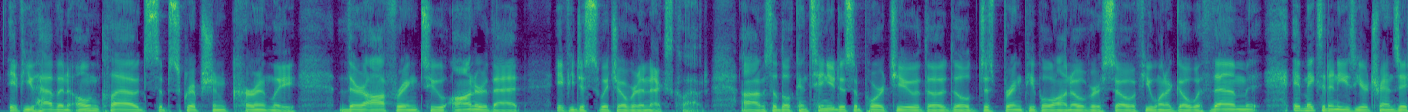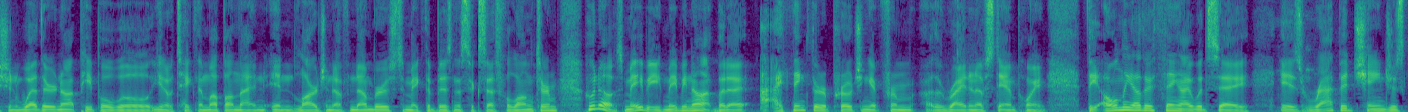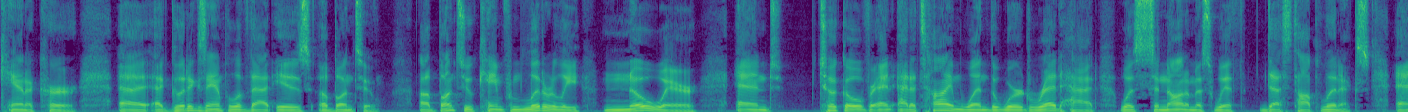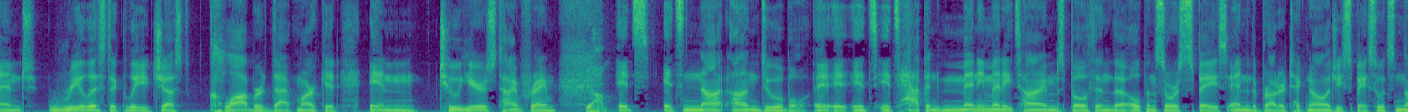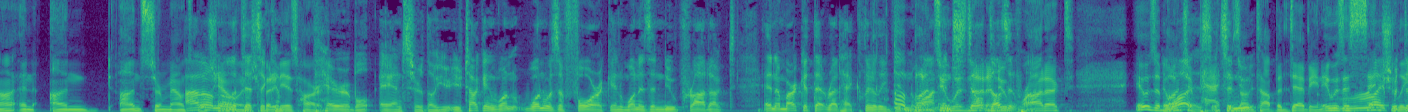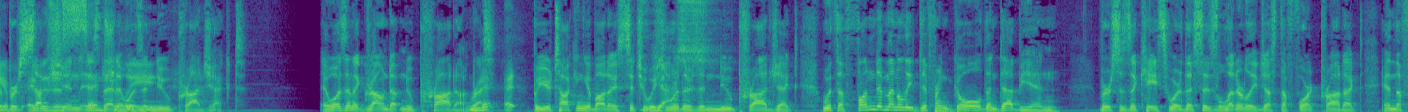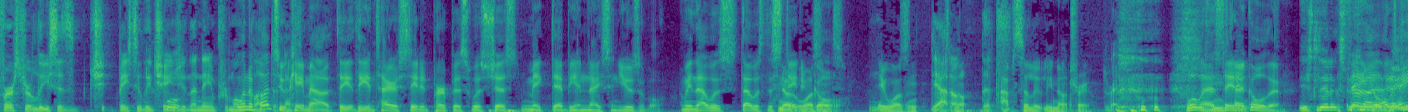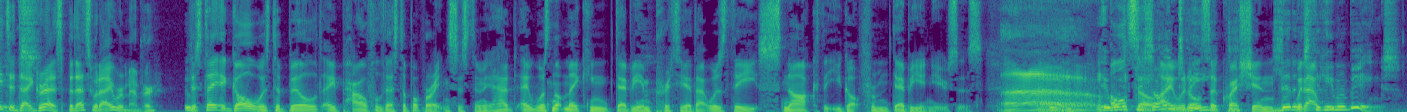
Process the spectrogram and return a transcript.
if you have an own cloud subscription currently, they're offering to honor that if you just switch over to Nextcloud. Um, so they'll continue to support you. They'll, they'll just bring people on over. So if you want to go with them, it makes it an easier transition. Whether or not people will, you know, take them up on that in, in large enough numbers to make the business successful long term, who knows? Maybe, maybe not. But I, I think they're approaching it from the right enough standpoint. The only other thing I would say is rapid changes can occur. Uh, a good example of that is Ubuntu. Ubuntu came from literally nowhere and took over and at a time when the word red hat was synonymous with desktop linux and realistically just clobbered that market in two years time frame Yeah. it's it's not undoable it, it, it's it's happened many many times both in the open source space and in the broader technology space so it's not an un, unsurmountable I don't know challenge if that's a but it is hard comparable answer though. You're, you're talking one one was a fork and one is a new product in a market that Red Hat clearly oh, didn't want Ubuntu and was still not a doesn't new want. product. It was a bunch was. of patches new- on top of Debian. It was right, essentially but the a- it was perception is that it was a new project. It wasn't a ground up new product. Right. But you're talking about a situation where there's a new project with a fundamentally different goal than Debian versus a case where this is literally just a fork product and the first release is ch- basically changing the name from when OwnCloud to Ubuntu came out, the, the entire stated purpose was just make Debian nice and usable. I mean, that was that was the no, stated it wasn't. goal. It wasn't. Yeah, that's no, not, that's- absolutely not true. Right. What was the stated goal then? It's Linux No, for no, I, I hate to digress, but that's what I remember. The stated goal was to build a powerful desktop operating system. It had it was not making Debian prettier. That was the snark that you got from Debian users. It was Also, I would also question- Linux without- for human beings.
